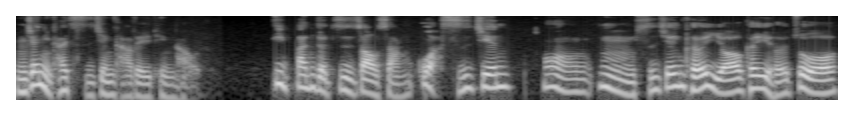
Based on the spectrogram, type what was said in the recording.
你今天你开十间咖啡厅好了，一般的制造商哇，十间哦，嗯，十间可以哦，可以合作哦，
